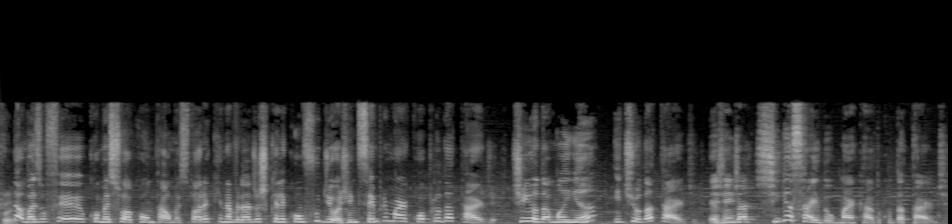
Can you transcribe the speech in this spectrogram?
Foi. Não, mas o Fê começou a contar uma história que, na verdade, acho que ele confundiu. A gente sempre marcou pro da tarde. Tinha o da manhã e tinha o da tarde. E a gente já tinha saído marcado com o da tarde.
